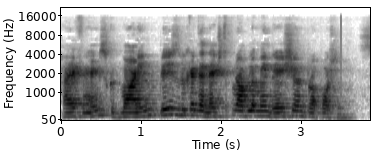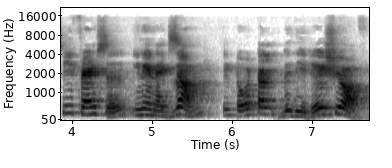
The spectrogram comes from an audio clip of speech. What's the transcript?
Hi friends, good morning. Please look at the next problem in ratio and proportion. See friends, in an exam, the total, the, the ratio of,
